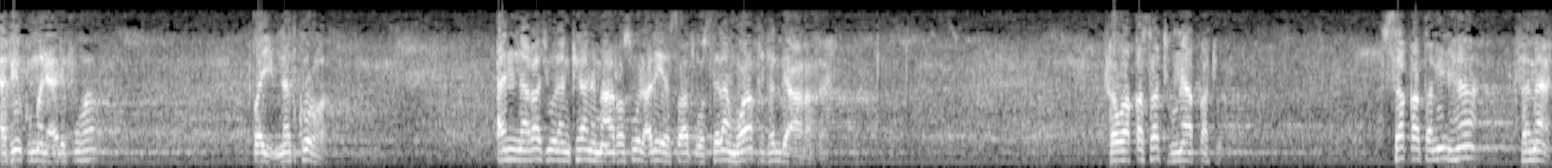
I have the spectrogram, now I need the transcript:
أفيكم من يعرفها؟ طيب نذكرها. أن رجلا كان مع الرسول عليه الصلاة والسلام واقفا بعرفة. فوقصته ناقته. سقط منها فمات.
